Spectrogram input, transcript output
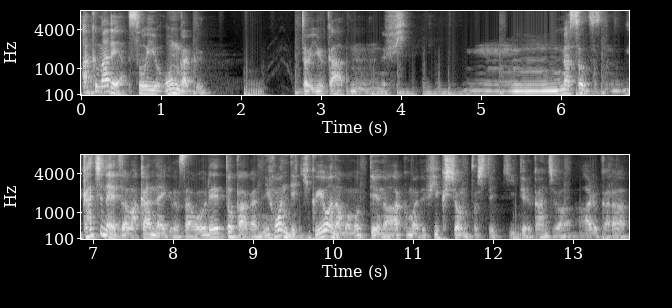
あくまでそういう音楽というか、うん、うん、まあそう、ガチなやつはわかんないけどさ、俺とかが日本で聞くようなものっていうのはあくまでフィクションとして聞いてる感じはあるから、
